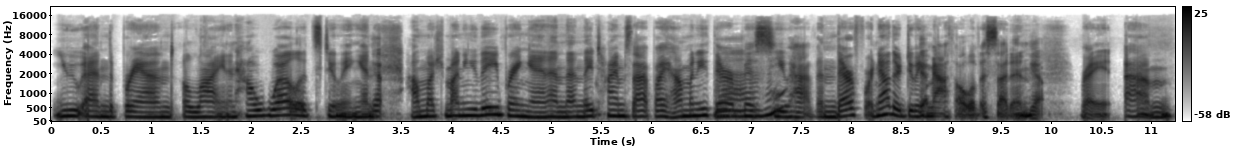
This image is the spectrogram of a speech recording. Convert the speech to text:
you and the brand Align and how well it's doing and Yep. how much money they bring in and then they times that by how many therapists you have and therefore now they're doing math all of a sudden Yep. right um,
